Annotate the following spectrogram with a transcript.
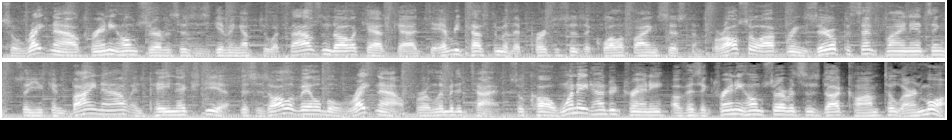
So right now, Cranney Home Services is giving up to a $1,000 cash card to every customer that purchases a qualifying system. We're also offering 0% financing so you can buy now and pay next year. This is all available right now for a limited time. So call one eight hundred Cranney or visit CranneyHomeServices.com to learn more.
